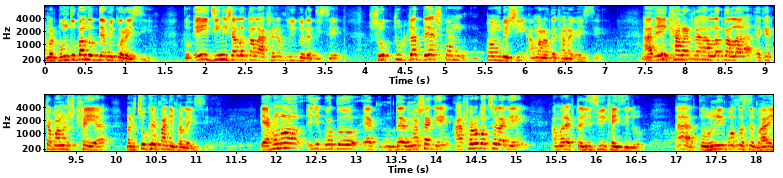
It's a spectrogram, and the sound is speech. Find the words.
আমার বন্ধু বান্ধব দিয়ে আমি করাইছি। তো এই জিনিস আল্লাহ তালা আখেরা কি করে দিছে। সত্তরটা দেশ কম কম বেশি আমার হাতে খানা খাইছে। আর এই খানাটা আল্লাহ তালা এক একটা মানুষ খাইয়া মানে চোখের পানি ফেলাইছে। এখনও এই যে গত এক দেড় মাস আগে আঠারো বছর আগে আমার একটা রেসিপি খাইছিল। হ্যাঁ তো উনি বলতেছে ভাই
